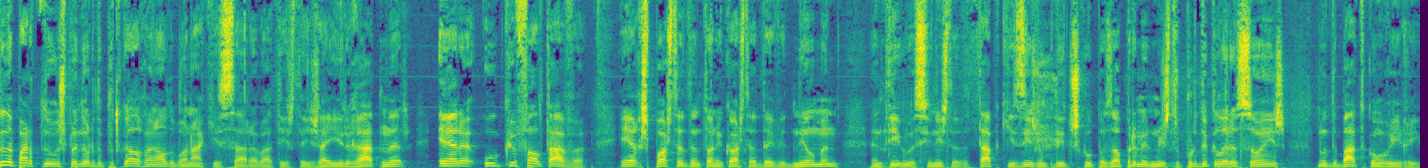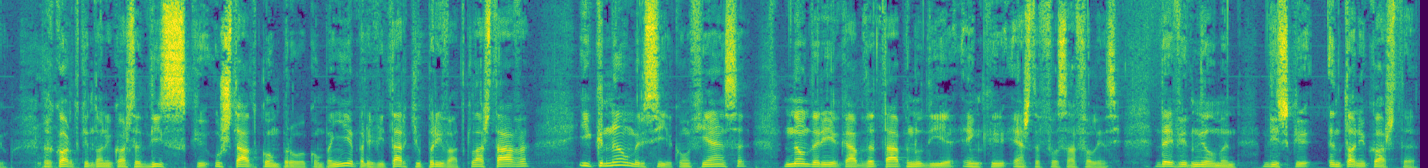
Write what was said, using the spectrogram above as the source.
Segunda parte do Esplendor de Portugal, Ronaldo Bonacci, Sara Batista e Jair Ratner, era o que faltava. É a resposta de António Costa a David Neilman, antigo acionista da TAP, que exige um pedido de desculpas ao Primeiro-Ministro por declarações no debate com o Rui Rio. Recordo que António Costa disse que o Estado comprou a companhia para evitar que o privado que lá estava e que não merecia confiança, não daria cabo da TAP no dia em que esta fosse à falência. David Neilman diz que António Costa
